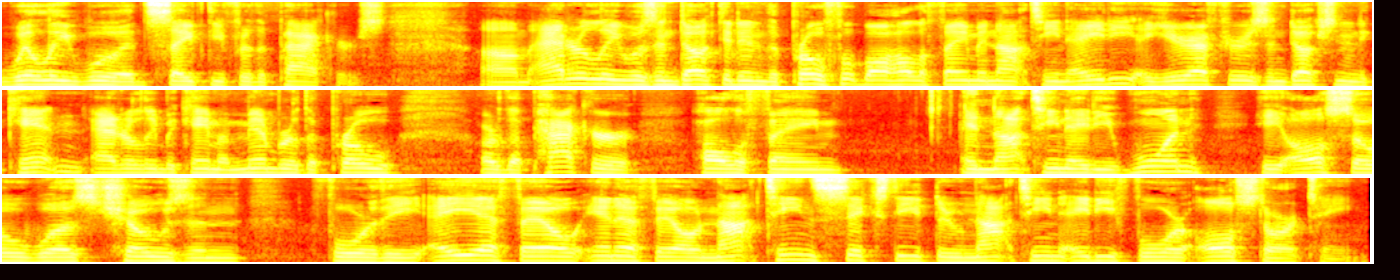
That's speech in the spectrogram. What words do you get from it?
Willie Wood, safety for the Packers. Um, Adderley was inducted into the Pro Football Hall of Fame in 1980. A year after his induction into Canton, Adderley became a member of the Pro or the Packer Hall of Fame in 1981, he also was chosen for the AFL NFL 1960 through 1984 All Star team.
